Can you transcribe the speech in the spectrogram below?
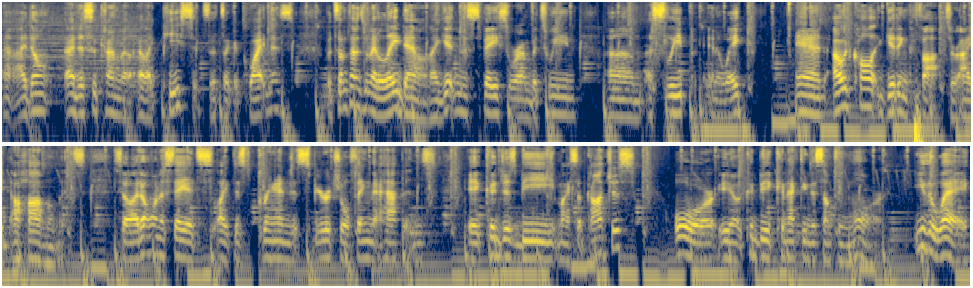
I don't. I just kind of I like peace. It's it's like a quietness. But sometimes when I lay down, I get in this space where I'm between um, asleep and awake, and I would call it getting thoughts or aha moments. So I don't want to say it's like this grand spiritual thing that happens. It could just be my subconscious, or you know, it could be connecting to something more. Either way,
